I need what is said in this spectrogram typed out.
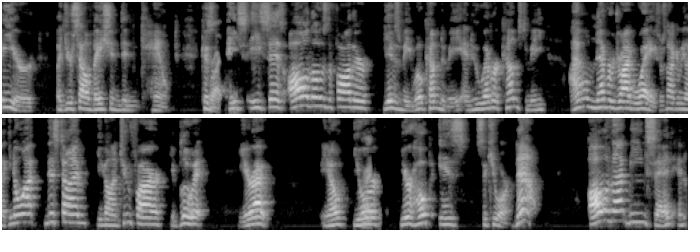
fear like your salvation didn't count. Because Right. he, he says, All those the Father gives me will come to me, and whoever comes to me, I will never drive away. So it's not going to be like, you know what? This time you've gone too far, you blew it, you're out. You know, your your hope is secure. Now, all of that being said, and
